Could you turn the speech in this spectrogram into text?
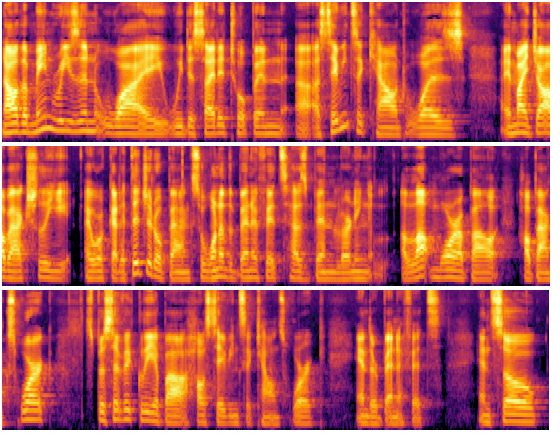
Now, the main reason why we decided to open a savings account was in my job, actually, I work at a digital bank. So, one of the benefits has been learning a lot more about how banks work, specifically about how savings accounts work and their benefits. And so,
